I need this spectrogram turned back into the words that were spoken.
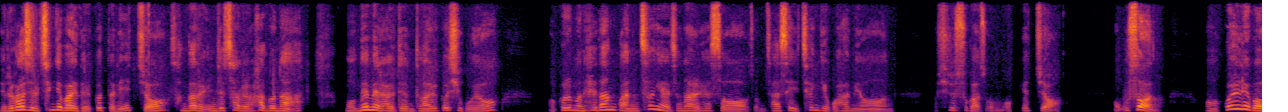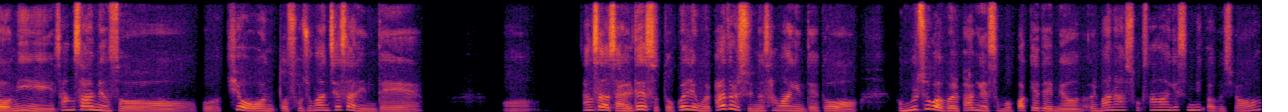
여러 가지를 챙겨봐야 될 것들이 있죠. 상가를 임대차를 하거나 뭐 매매를 할 때는 더 할 것이고요. 어, 건 해당 관청에 전화를 해서 좀 자세히 챙기고 하면 또 실수가 좀 없겠죠. 어, 우선 어, 권리금이 장사하면서 그 키워온 또 소중한 재산인데 어, 장사가 잘 돼서 또 권리금을 받을 수 있는 상황인데도 건물주가 그걸 방해해서 못 받게 되면 얼마나 속상하겠습니까? 그죠?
